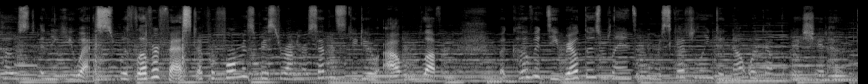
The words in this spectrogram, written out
coasts in the US with Loverfest, a performance based around her seventh studio album Lover, but COVID derailed those plans and rescheduling did not work out the way she had hoped.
